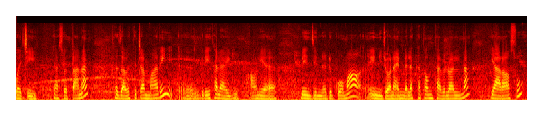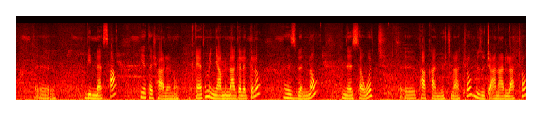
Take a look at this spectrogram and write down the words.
ወጪ ያስወጣናል። ከዛ በተጨማሪ እንግዲህ የተለያዩ አሁን የቤንዚን ድጎማ NGO ን አይመለከተውም ተብሏልና ያ ራሱ ቢነሳ የተሻለ ነው። ምክንያቱም እኛ የምናገለግለው ህዝብን ነው። እነዚህ ሰዎች ታካሚዎች ናቸው፣ ብዙ ጫና አላቸው።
